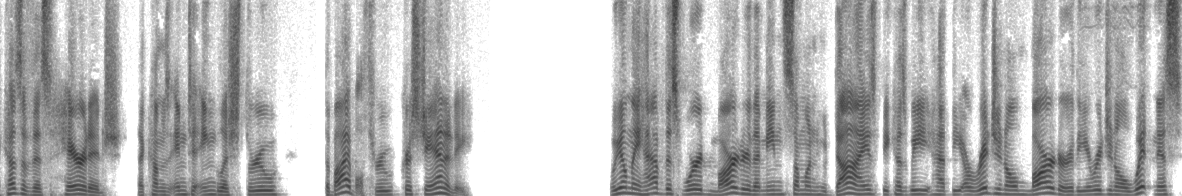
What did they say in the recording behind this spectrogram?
because of this heritage that comes into English through the Bible, through Christianity. We only have this word martyr that means someone who dies because we had the original martyr, the original witness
